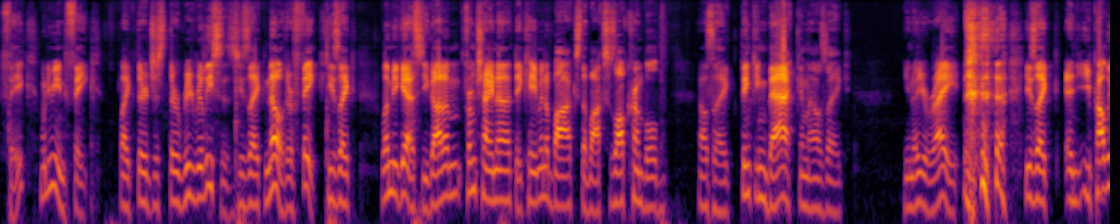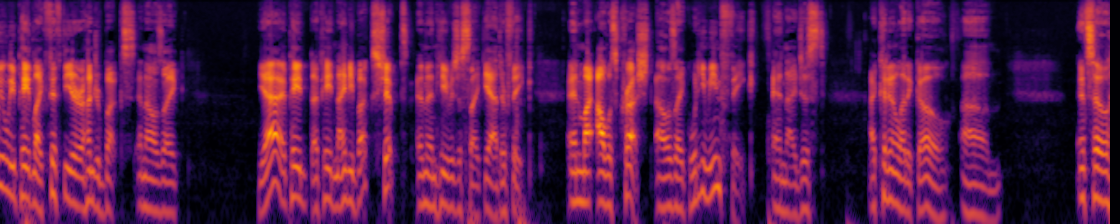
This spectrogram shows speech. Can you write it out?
"Fake? What do you mean fake? Like they're just they're re-releases?" He's like, "No, they're fake." He's like, "Let me guess, you got them from China. They came in a box. The box was all crumbled." I was like thinking back, and I was like, "You know, you're right." He's like, "And you probably only paid like fifty or hundred bucks," and I was like, "Yeah, I paid I paid ninety bucks shipped." And then he was just like, "Yeah, they're fake." and my I was crushed. I was like, "What do you mean fake?" And I just I couldn't let it go. Um, and so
